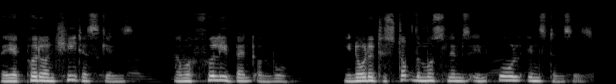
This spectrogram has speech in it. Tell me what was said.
they had put on cheetah skins and were fully bent on war, in order to stop the Muslims in all instances.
